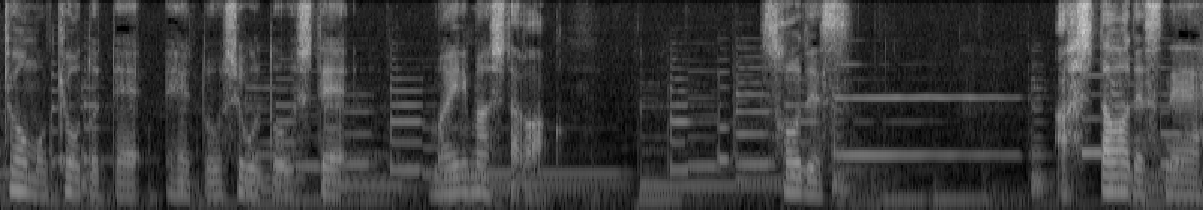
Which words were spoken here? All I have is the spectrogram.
日も今日とて、えーと、お仕事をしてまいりましたがそうです。明日はですね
